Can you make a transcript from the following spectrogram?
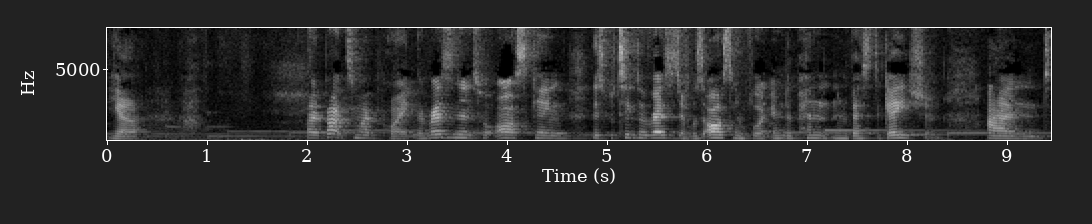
yeah. So back to my point, the residents were asking, this particular resident was asking for an independent investigation, and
